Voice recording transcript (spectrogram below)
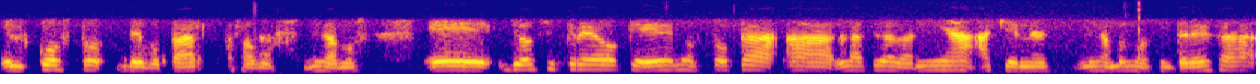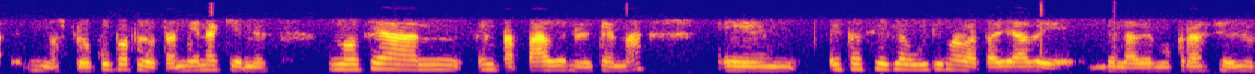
el costo de votar a favor, digamos. Eh, yo sí creo que nos toca a la ciudadanía, a quienes, digamos, nos interesa y nos preocupa, pero también a quienes no se han empapado en el tema. Eh, esta sí es la última batalla de, de la democracia, yo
